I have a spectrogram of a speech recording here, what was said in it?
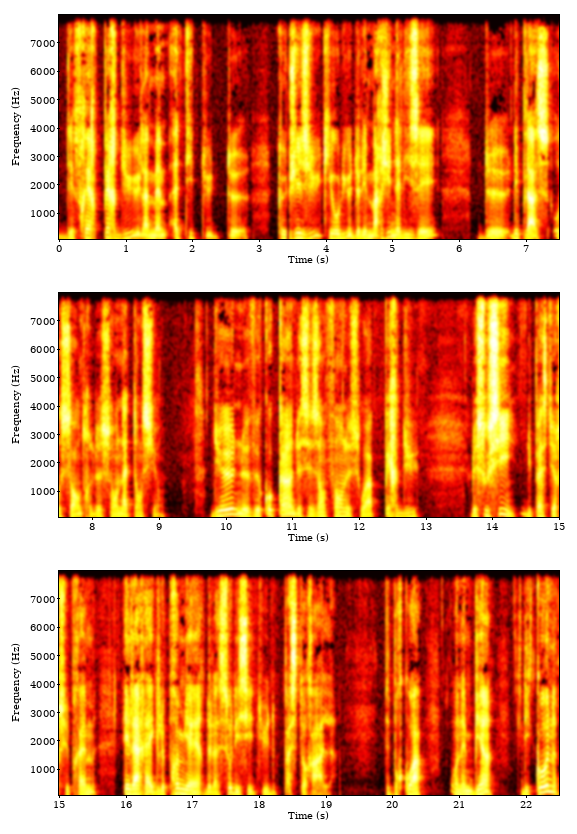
des frères perdus, la même attitude que Jésus, qui au lieu de les marginaliser, les place au centre de son attention. Dieu ne veut qu'aucun de ses enfants ne soit perdu. Le souci du pasteur suprême est la règle première de la sollicitude pastorale. C'est pourquoi on aime bien l'icône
